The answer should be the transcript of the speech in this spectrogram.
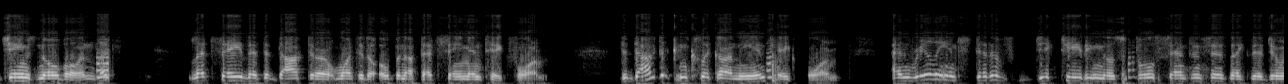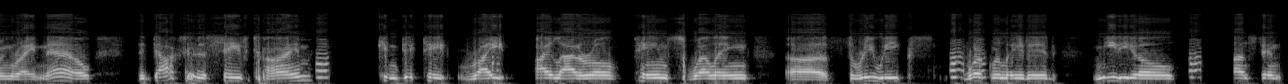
James Noble, and let's, let's say that the doctor wanted to open up that same intake form. The doctor can click on the intake form and really instead of dictating those full sentences like they're doing right now, the doctor to save time can dictate right bilateral, pain, swelling, uh, three weeks, work-related, medial, constant,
